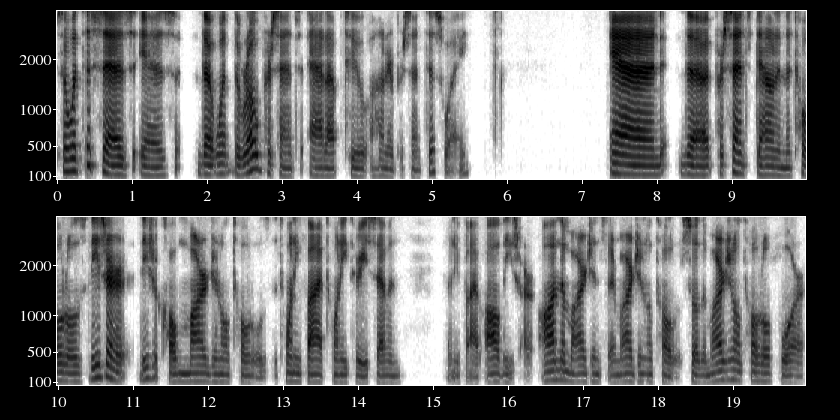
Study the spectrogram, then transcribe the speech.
So what this says is that when the row percents add up to 100% this way, and the percents down in the totals, these are these are called marginal totals, the 25, 23, 7, 75. All these are on the margins, they're marginal totals. So the marginal total for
